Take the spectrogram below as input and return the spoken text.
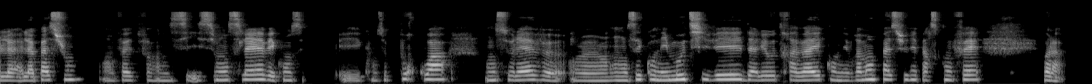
la, passion, en fait. Enfin, si, on se lève et qu'on sait et qu'on sait pourquoi on se lève, euh, on sait qu'on est motivé d'aller au travail, qu'on est vraiment passionné par ce qu'on fait. Voilà,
